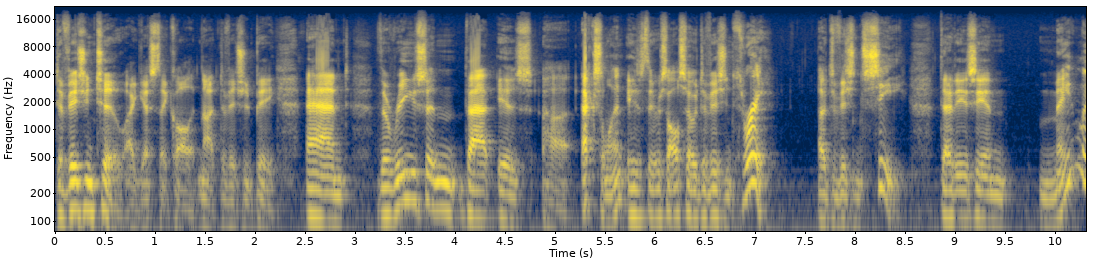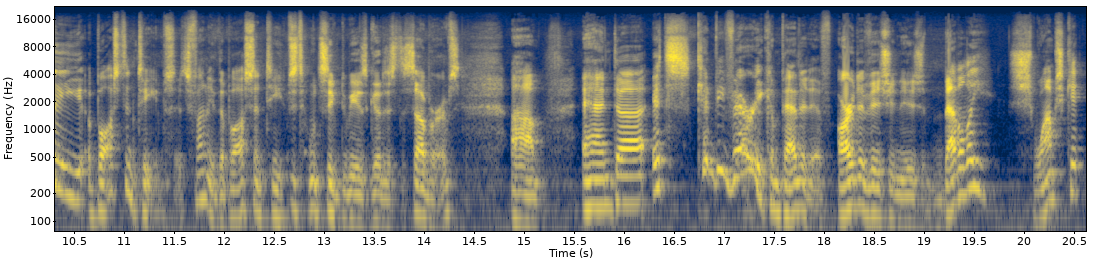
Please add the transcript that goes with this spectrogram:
Division Two, I guess they call it, not Division B. And the reason that is uh, excellent is there's also a Division Three, a Division C, that is in mainly Boston teams. It's funny, the Boston teams don't seem to be as good as the suburbs. Um, and uh, it's can be very competitive. Our division is Beverly, Swampscott,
